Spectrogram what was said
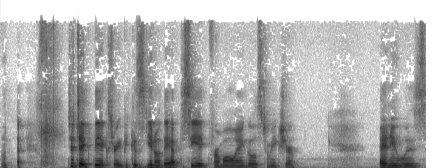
my God, to take the x-ray because, you know, they have to see it from all angles to make sure. And it was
